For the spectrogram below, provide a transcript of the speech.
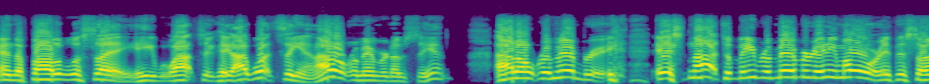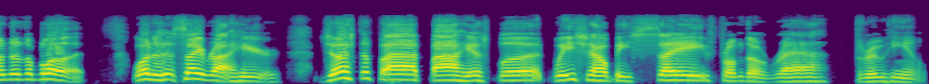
And the Father will say, He wipes it. I what sin? I don't remember no sin. I don't remember it. It's not to be remembered anymore if it's under the blood. What does it say right here? Justified by his blood, we shall be saved from the wrath through him.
